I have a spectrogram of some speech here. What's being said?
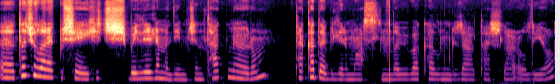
Ee, taç olarak bir şey hiç belirlemediğim için takmıyorum. Takabilirim aslında. Bir bakalım güzel taşlar oluyor.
